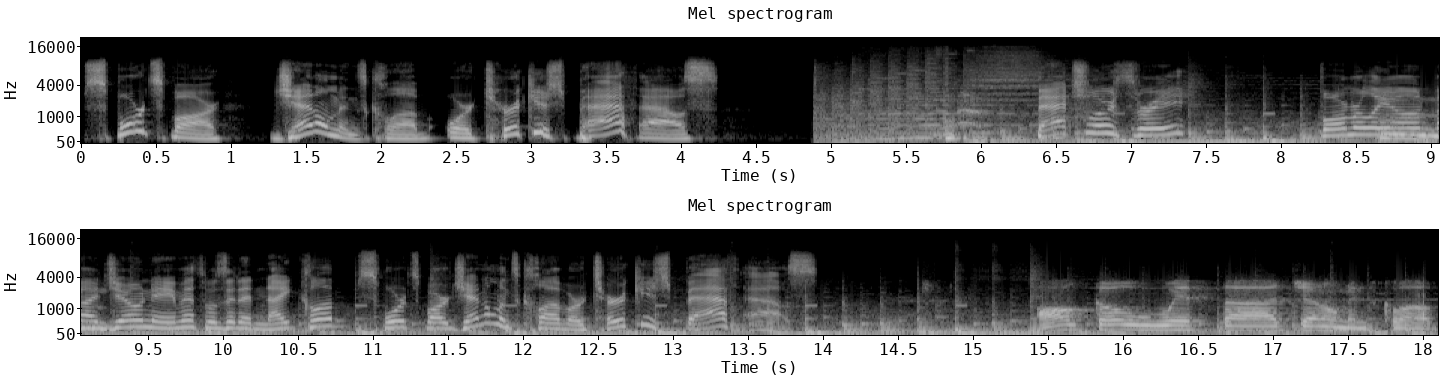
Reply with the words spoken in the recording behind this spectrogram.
sports bar, gentleman's club, or Turkish bathhouse? Bachelor Three, formerly owned by Joe Namath, was it a nightclub, sports bar, gentleman's club, or Turkish bathhouse? I'll go with uh, Gentlemen's Club.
